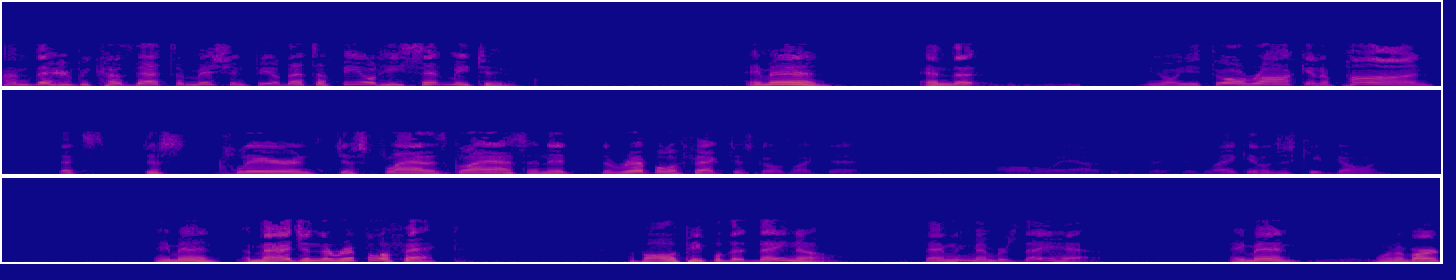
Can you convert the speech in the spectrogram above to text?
I'm there because that's a mission field. That's a field he sent me to. Amen. And the you know, you throw a rock in a pond that's just clear and just flat as glass, and it the ripple effect just goes like this all the way out. If it's a great big lake, it'll just keep going. Amen. Imagine the ripple effect of all the people that they know, family members they have. Amen. One of our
